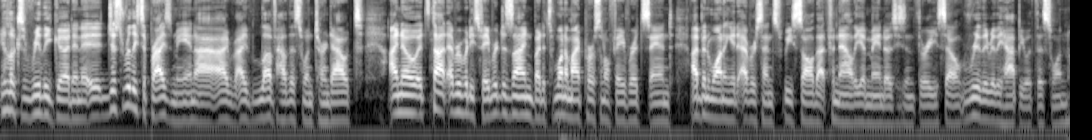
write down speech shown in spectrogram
it looks really good, and it just really surprised me, and I, I, I love how this one turned out. I know it's not everybody's favorite design, but it's one of my personal favorites, and I've been wanting it ever since we saw that finale of Mando Season 3, so really, really happy with this one.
